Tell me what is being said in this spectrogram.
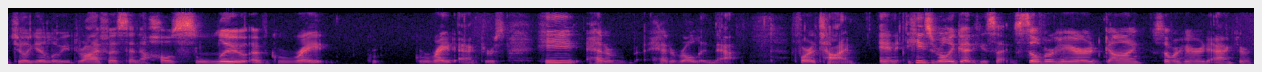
Julia Louis Dreyfus and a whole slew of great, great actors. He had a had a role in that for a time, and he's really good. He's a silver-haired guy, silver-haired actor.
